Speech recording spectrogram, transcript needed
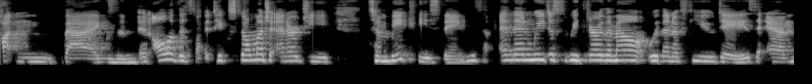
cotton bags and, and all of this stuff. It takes so much energy to make these things. And then we just we throw them out within a few days. And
